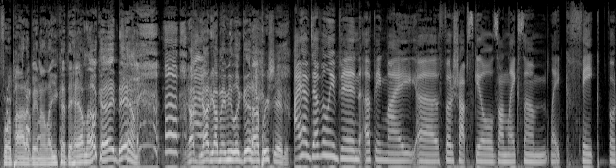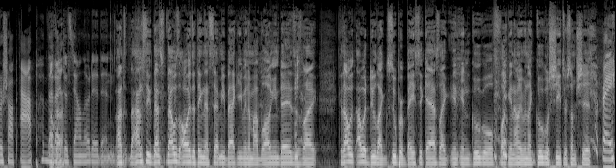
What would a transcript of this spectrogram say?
for a pod I've been on." Like, you cut the hair. I'm like, "Okay, damn, y'all, y'all, y'all made me look good. I appreciate it." I have definitely been upping my uh, Photoshop skills on like some like fake Photoshop app that I just downloaded and Honestly, that's that was always the thing that set me back, even in my blogging days. Is like because I would I would do like super basic ass like in, in Google fucking I don't even like Google Sheets or some shit. right.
